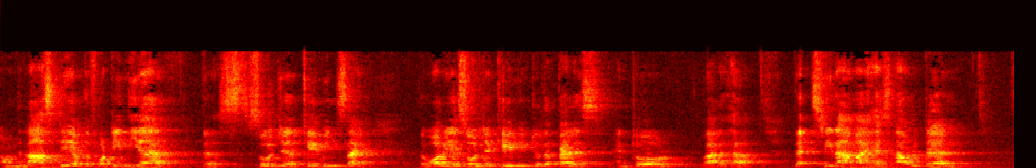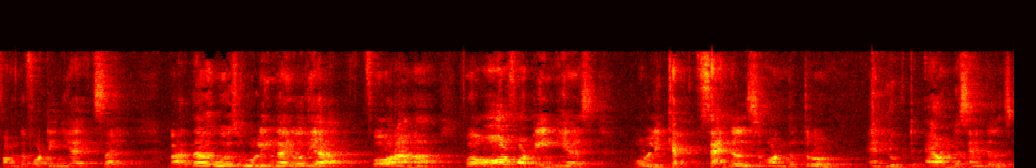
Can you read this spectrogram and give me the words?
On the last day of the 14th year, the soldier came inside, the warrior soldier came into the palace and told Bharata that Sri Rama has now returned from the 14 year exile. Bharata who was ruling Ayodhya for Rama for all 14 years only kept sandals on the throne and looked on the sandals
